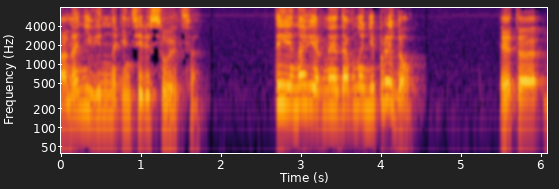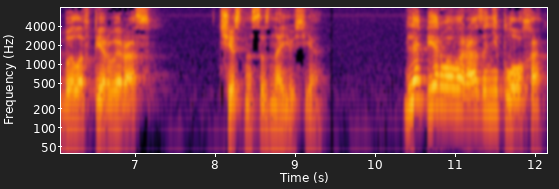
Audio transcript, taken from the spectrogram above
Она невинно интересуется. «Ты, наверное, давно не прыгал?» «Это было в первый раз», – честно сознаюсь я. «Для первого раза неплохо»,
